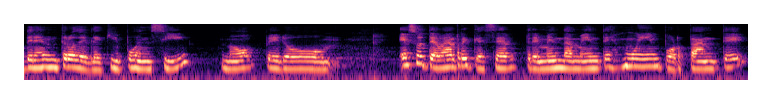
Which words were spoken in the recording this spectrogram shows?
dentro del equipo en sí, ¿no? Pero eso te va a enriquecer tremendamente, es muy importante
